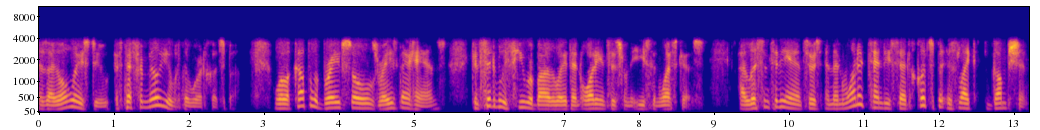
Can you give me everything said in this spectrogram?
as I always do, if they're familiar with the word chutzpah. Well, a couple of brave souls raised their hands, considerably fewer, by the way, than audiences from the East and West Coast. I listened to the answers, and then one attendee said chutzpah is like gumption.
